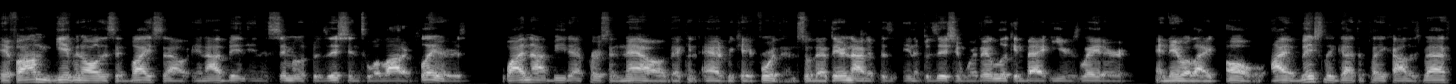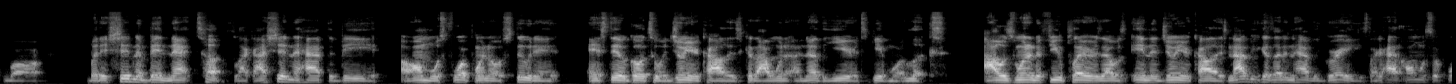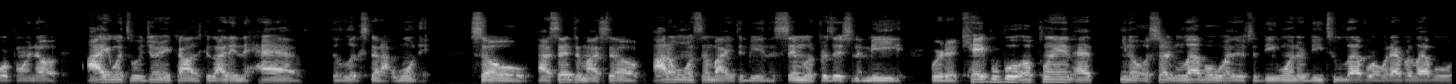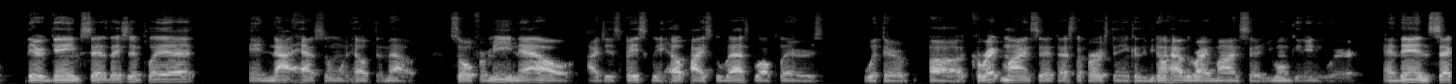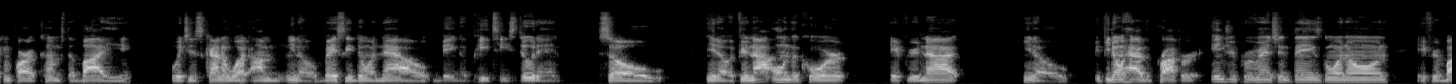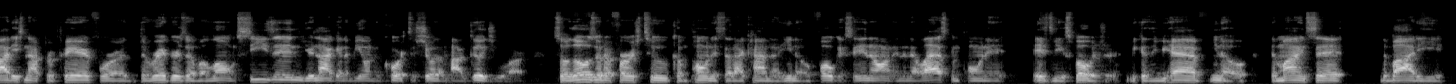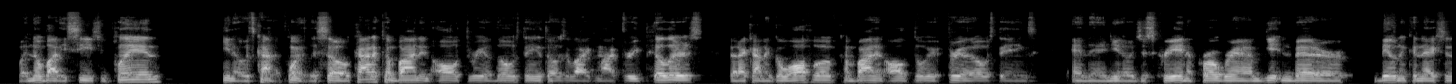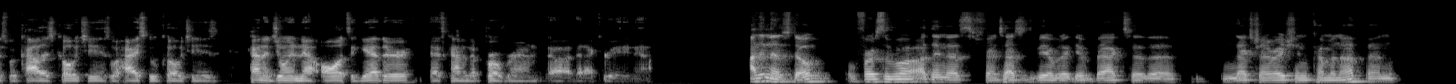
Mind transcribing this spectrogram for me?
if I'm giving all this advice out and I've been in a similar position to a lot of players, why not be that person now that can advocate for them so that they're not in a position where they're looking back years later and they were like, oh, I eventually got to play college basketball, but it shouldn't have been that tough. Like I shouldn't have to be an almost 4.0 student and still go to a junior college because I wanted another year to get more looks. I was one of the few players that was in the junior college, not because I didn't have the grades. Like I had almost a 4.0. I went to a junior college because I didn't have the looks that I wanted. So I said to myself, I don't want somebody to be in a similar position to me where they're capable of playing at, you know, a certain level, whether it's a D1 or D2 level or whatever level their game says they should play at, and not have someone help them out. So for me now, I just basically help high school basketball players with their uh, correct mindset. That's the first thing, because if you don't have the right mindset, you won't get anywhere. And then second part comes the body, which is kind of what I'm, you know, basically doing now, being a PT student. So, you know, if you're not on the court, if you're not, you know, if you don't have the proper injury prevention things going on, if your body's not prepared for the rigors of a long season, you're not going to be on the court to show them how good you are. So those are the first two components that I kind of, you know, focus in on. And then the last component is the exposure. Because if you have, you know, the mindset, the body, but nobody sees you playing, you know, it's kind of pointless. So kind of combining all three of those things, those are like my three pillars that I kind of go off of, combining all th- three of those things. And then, you know, just creating a program, getting better, building connections with college coaches, with high school coaches, kind of joining that all together. That's kind of the program uh, that I created now. I think that's dope. First of all, I think that's fantastic to be able to give back to the next generation coming up and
